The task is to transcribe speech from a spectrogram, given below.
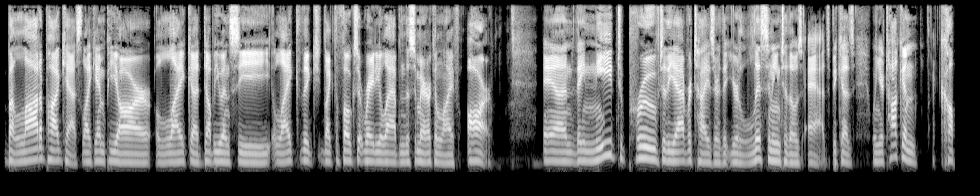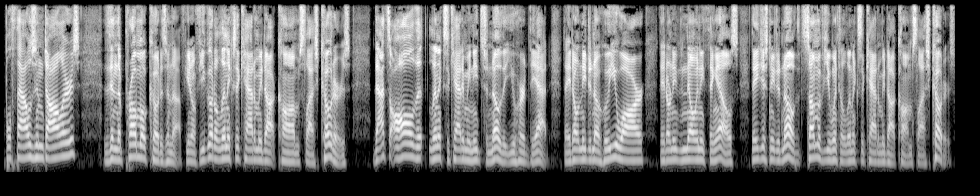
But a lot of podcasts like NPR, like uh, WNC, like the like the folks at Radiolab and This American Life are. And they need to prove to the advertiser that you're listening to those ads because when you're talking a couple thousand dollars then the promo code is enough. You know if you go to linuxacademy.com slash coders that's all that linux academy needs to know that you heard the ad. They don't need to know who you are. They don't need to know anything else. They just need to know that some of you went to linuxacademy.com slash coders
